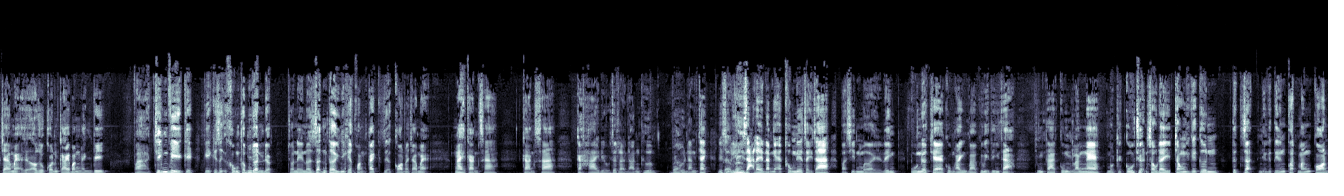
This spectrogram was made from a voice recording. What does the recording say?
cha mẹ sẽ giáo dục con cái bằng hành vi và chính vì cái cái cái sự không thấm nhuần được cho nên nó dẫn tới những cái khoảng cách giữa con và cha mẹ ngày càng xa càng xa cả hai đều rất là đáng thương và vâng. đáng trách cái sự dạ, ly vâng. giã này đáng lẽ không nên xảy ra và xin mời linh uống nước chè cùng anh và quý vị thính giả chúng ta cùng lắng nghe một cái câu chuyện sau đây trong những cái cơn tức giận những cái tiếng quát mắng con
